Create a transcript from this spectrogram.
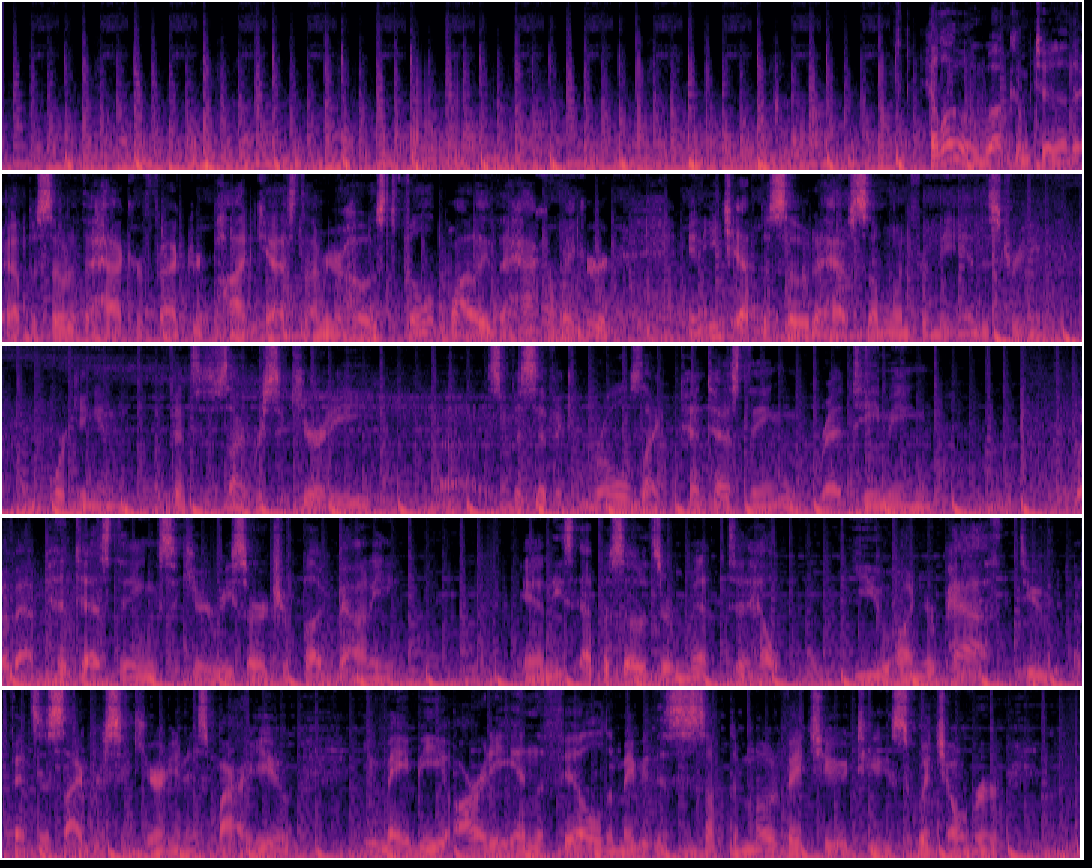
Hello, and welcome to another episode of the Hacker Factory podcast. I'm your host, Phillip Wylie, the Hacker Maker. In each episode, I have someone from the industry working in offensive cybersecurity, uh, specific roles like pen testing, red teaming, web app pen testing, security research, or bug bounty. And these episodes are meant to help you on your path to offensive cybersecurity and inspire you. You may be already in the field, and maybe this is something to motivate you to switch over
